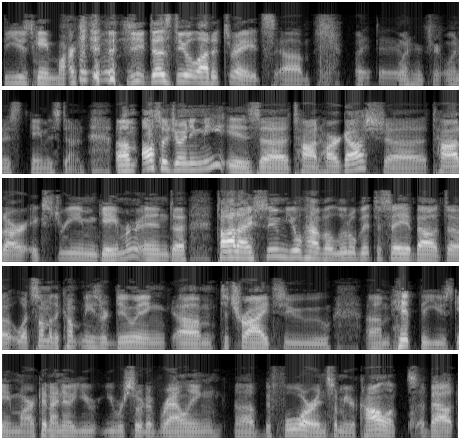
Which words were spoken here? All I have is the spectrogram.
the used game market. she does do a lot of trades. Um, Do. When her when his game is done. Um, also joining me is uh, Todd Hargosh. Uh, Todd, our extreme gamer, and uh, Todd, I assume you'll have a little bit to say about uh, what some of the companies are doing um, to try to um, hit the used game market. I know you you were sort of rallying uh, before in some of your columns about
